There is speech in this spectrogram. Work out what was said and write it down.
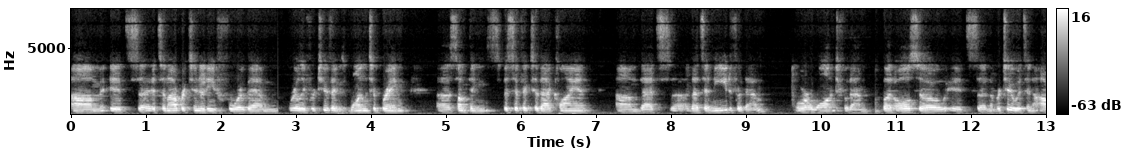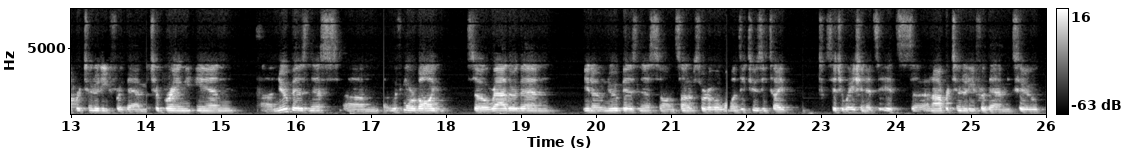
um, it's uh, it's an opportunity for them really for two things. One, to bring uh, something specific to that client um, that's uh, that's a need for them or a want for them, but also it's uh, number two, it's an opportunity for them to bring in uh, new business um, with more volume. So rather than you know new business on some sort of a onesie twosie type situation, it's it's uh, an opportunity for them to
